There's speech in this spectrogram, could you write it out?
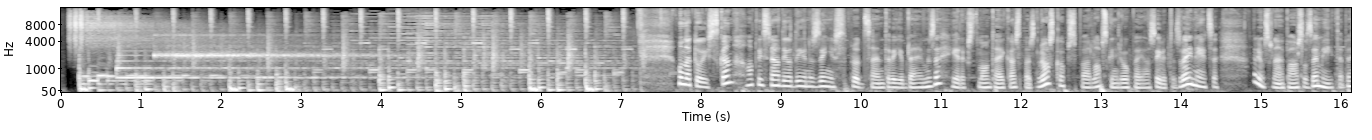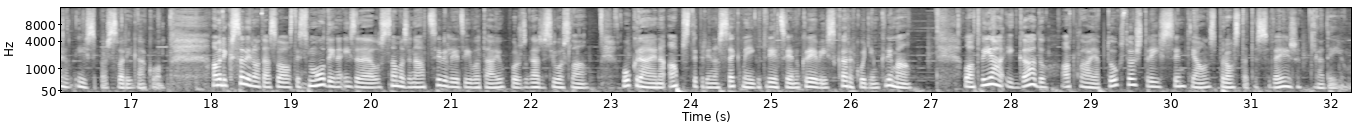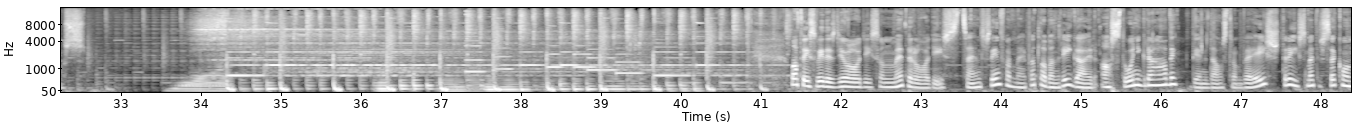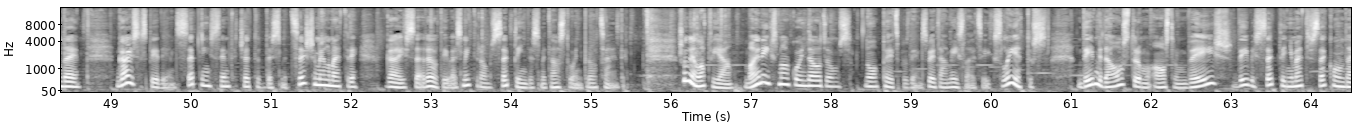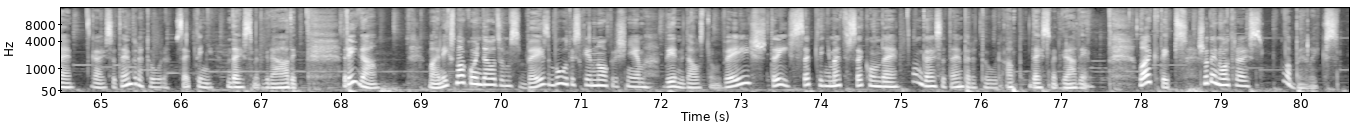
Un ar to izskan Latvijas rādio dienas ziņas producenta Vija Brēmze, ierakstu montēja Kaspars Groskops par labskaņu rūpējā sievietu zvejniece, ar jums runāja Pārsla Zemīte, vēl īsi par svarīgāko. Amerikas Savienotās valstis mudina Izrēlu samazināt civiliedzīvotāju upurus gazas joslā. Ukraina apstiprina sekmīgu triecienu Krievijas karakuģim Krimā. Latvijā ik gadu atklāja ap 1300 jaunas prostatas vēža gadījumus. Yeah. Latvijas vides geoloģijas un meteoroloģijas centrs informē, pat labam Rīgā ir 8 grādi, dienvidaustrum vējš 3 m2, gaisa spiediens 746 mm, gaisa relatīvais mitrums 78%. Šodien Latvijā mainīgs mākoņu daudzums, no pēcpusdienas vietām īslaicīgs lietus, dienvidaustrumu austrumu vējš 2,7 m2, gaisa temperatūra 7,10 grādi. Rīgā Mainīgs mākoņu daudzums bez būtiskiem nokrišņiem, dienvidaustrumu vējš 3,7 m2 un gaisa temperatūra ap 10 grādiem. Laika tips šodien otrais - labvēlīgs.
